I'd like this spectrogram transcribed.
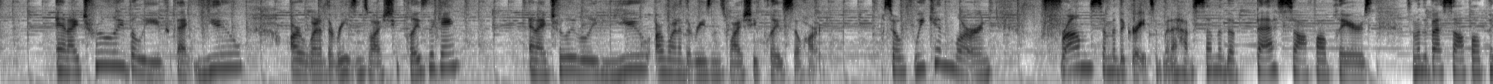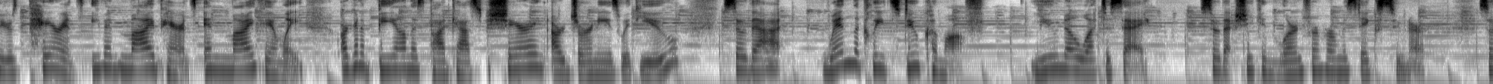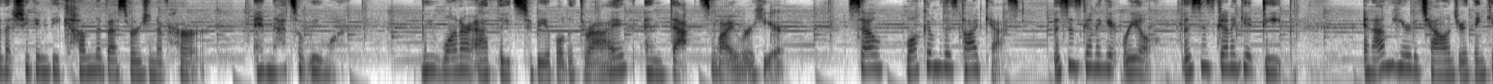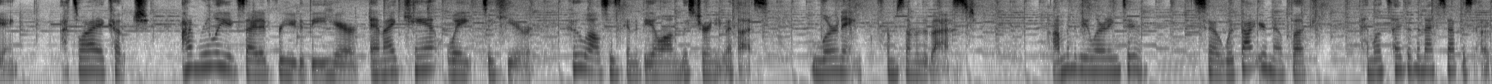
And I truly believe that you are one of the reasons why she plays the game. And I truly believe you are one of the reasons why she plays so hard. So if we can learn from some of the greats, I'm going to have some of the best softball players some of the best softball players' parents, even my parents and my family, are going to be on this podcast sharing our journeys with you so that when the cleats do come off, you know what to say so that she can learn from her mistakes sooner, so that she can become the best version of her. And that's what we want. We want our athletes to be able to thrive, and that's why we're here. So, welcome to this podcast. This is going to get real. This is going to get deep and I'm here to challenge your thinking. That's why I coach. I'm really excited for you to be here, and I can't wait to hear who else is going to be along this journey with us, learning from some of the best. I'm going to be learning too. So whip out your notebook and let's head to the next episode.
